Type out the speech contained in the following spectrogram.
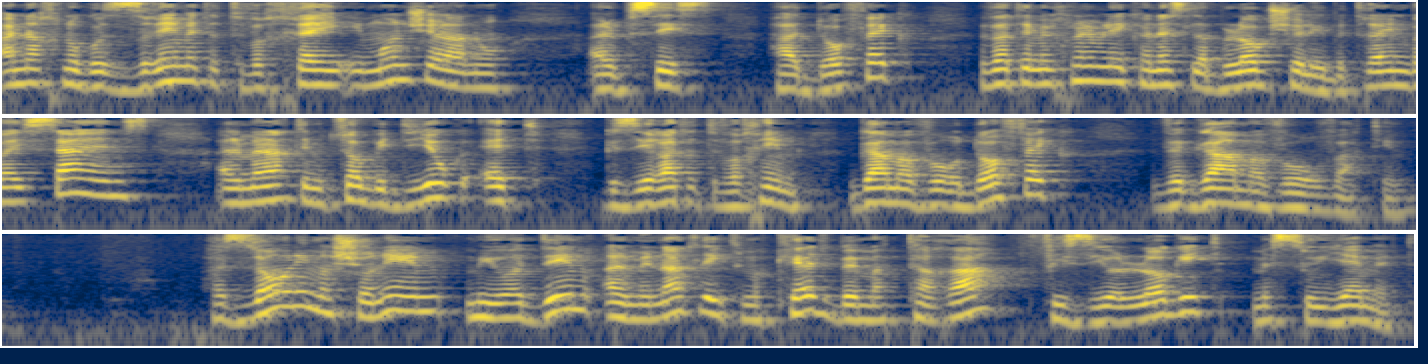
אנחנו גוזרים את הטווחי אימון שלנו על בסיס הדופק, ואתם יכולים להיכנס לבלוג שלי ב-Train by Science על מנת למצוא בדיוק את גזירת הטווחים גם עבור דופק וגם עבור ואטים. הזונים השונים מיועדים על מנת להתמקד במטרה פיזיולוגית מסוימת.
